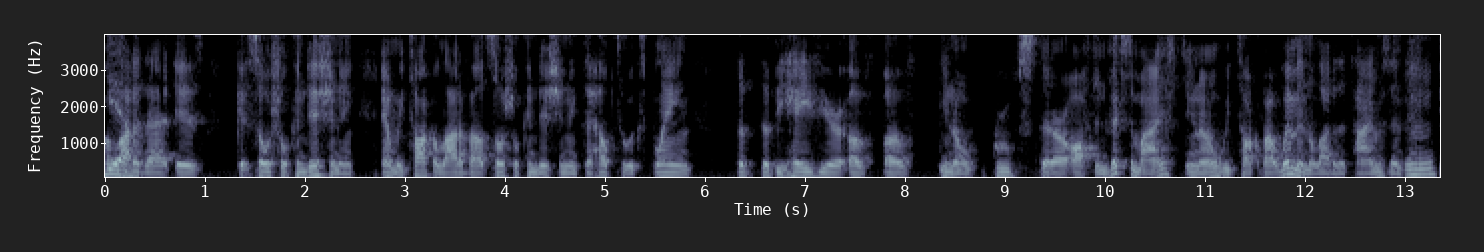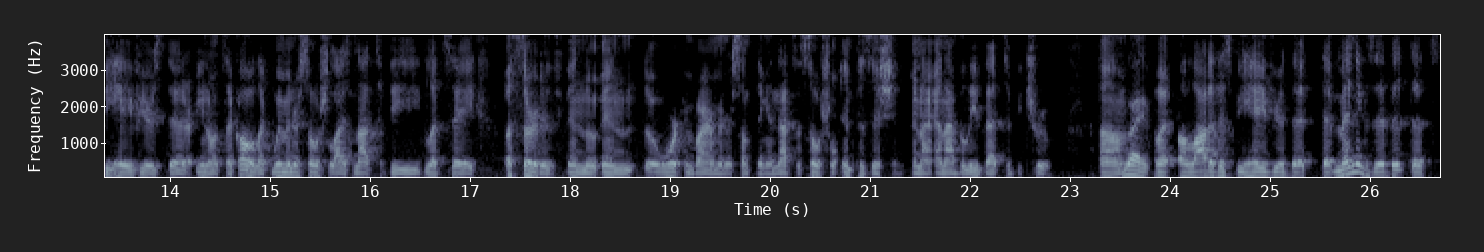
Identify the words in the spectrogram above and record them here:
A yeah. lot of that is social conditioning. And we talk a lot about social conditioning to help to explain the, the behavior of, of you know groups that are often victimized you know we talk about women a lot of the times and mm-hmm. behaviors that you know it's like oh like women are socialized not to be let's say assertive in the, in a work environment or something and that's a social imposition and i and i believe that to be true um, right. But a lot of this behavior that that men exhibit, that's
